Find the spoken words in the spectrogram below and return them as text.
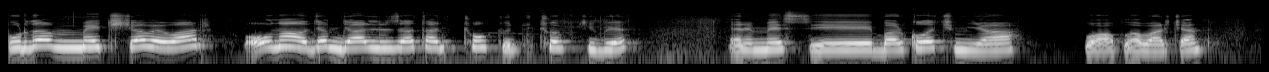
Burada Metcave var. Onu alacağım. Diğerleri zaten çok kötü çöp gibi. Yani Messi, Barkolaç'ım ya. Bu abla varken.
